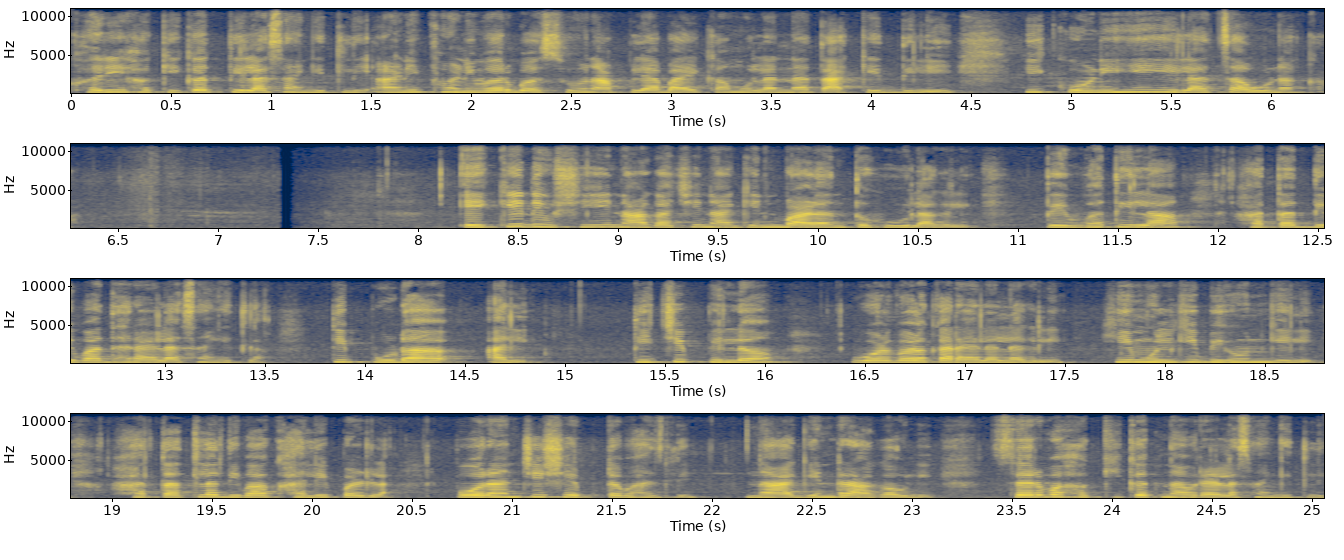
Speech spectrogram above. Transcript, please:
खरी हकीकत तिला सांगितली आणि फणीवर बसून आपल्या बायका मुलांना ताकीद दिली की कोणीही हिला चावू नका. एके दिवशी नागाची नागिन बाळंत होऊ लागली. तेव्हा तिला हातात दिवा धरायला सांगितला. ती पुढं आली. तिची पिलं वळवळ करायला लागली. ही मुलगी भिवून गेली. हातातला दिवा खाली पडला. पोरांची शेपटं भाजली नागिन रागावली सर्व हकीकत नवऱ्याला सांगितली.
